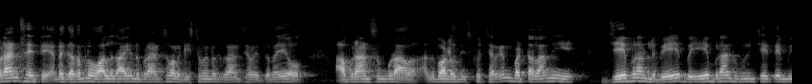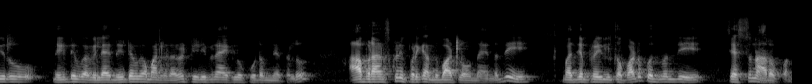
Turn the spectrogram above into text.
బ్రాండ్స్ అయితే అంటే గతంలో వాళ్ళు తాగిన బ్రాండ్స్ వాళ్ళకి ఇష్టమైన బ్రాండ్స్ ఏవైతున్నాయో ఆ బ్రాండ్స్ని కూడా అందుబాటులోకి తీసుకొచ్చారు. కానీ బట్ అలానే జే బ్రాండ్లు ఏ ఏ బ్రాండ్ గురించి అయితే మీరు నెగిటివ్గా వీళ్ళ నెగిటివ్గా మాట్లాడారు టీడీపీ నాయకులు కూటమి నేతలు ఆ బ్రాండ్స్ కూడా ఇప్పటికీ అందుబాటులో ఉన్నాయన్నది మద్యం ప్రియులతో పాటు కొద్దిమంది చేస్తున్న ఆరోపణ.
